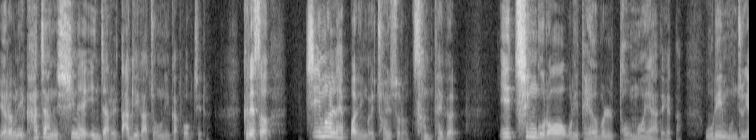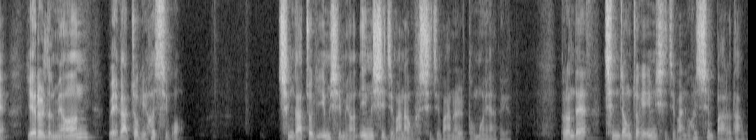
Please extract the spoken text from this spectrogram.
여러분이 가장 신의 인자를 따기가 좋으니까 꼭지를. 그래서 찜을 해버린 거예요. 조회수로 선택을. 이 친구로 우리 대업을 도모해야 되겠다. 우리 문 중에 예를 들면 외가 쪽이 허시고 친가 쪽이 임시면 임시 집안하고 허시 집안을 도모해야 되겠다. 그런데 친정 쪽의 임시 집안이 훨씬 빠르다고.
